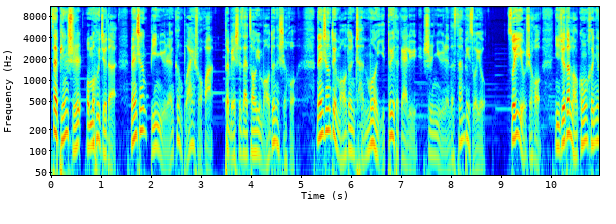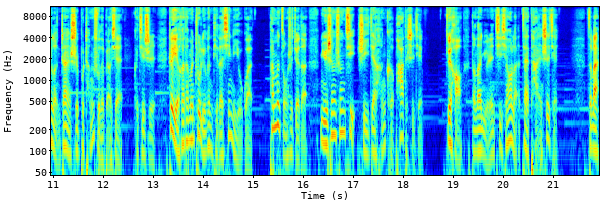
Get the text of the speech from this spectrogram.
在平时我们会觉得男生比女人更不爱说话，特别是在遭遇矛盾的时候，男生对矛盾沉默以对的概率是女人的三倍左右。所以有时候你觉得老公和你冷战是不成熟的表现，可其实这也和他们处理问题的心理有关。他们总是觉得女生生气是一件很可怕的事情，最好等到女人气消了再谈事情。此外，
